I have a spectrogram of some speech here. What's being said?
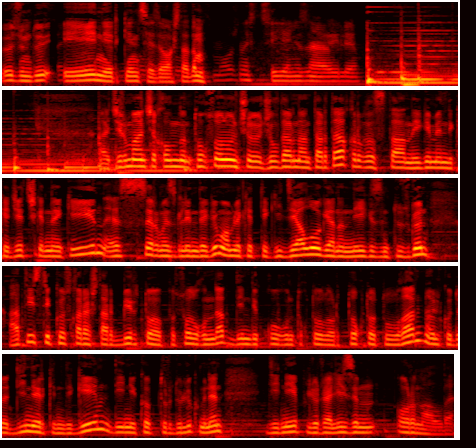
өзүмдү ээн эркин сезе баштадым. Я не знаю или жыйырманчы кылымдын токсонунчу жылдарынан тарта кыргызстан эгемендикке жетишкенден кийин ссср мезгилиндеги мамлекеттик идеологиянын негизин түзгөн атеисттик көз караштар бир топ солгундап диндик куугунтуктоолор токтотулган өлкөдө дин эркиндиги диний көптүрдүүлүк менен диний плюрализм орун алды.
